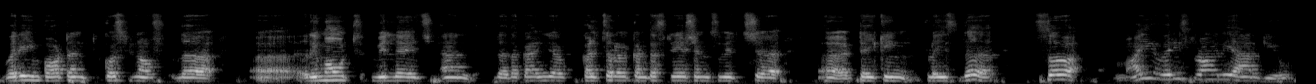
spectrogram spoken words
very important question of the uh, remote village and the, the kind of cultural contestations which uh, uh, taking place there. So I very strongly argue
